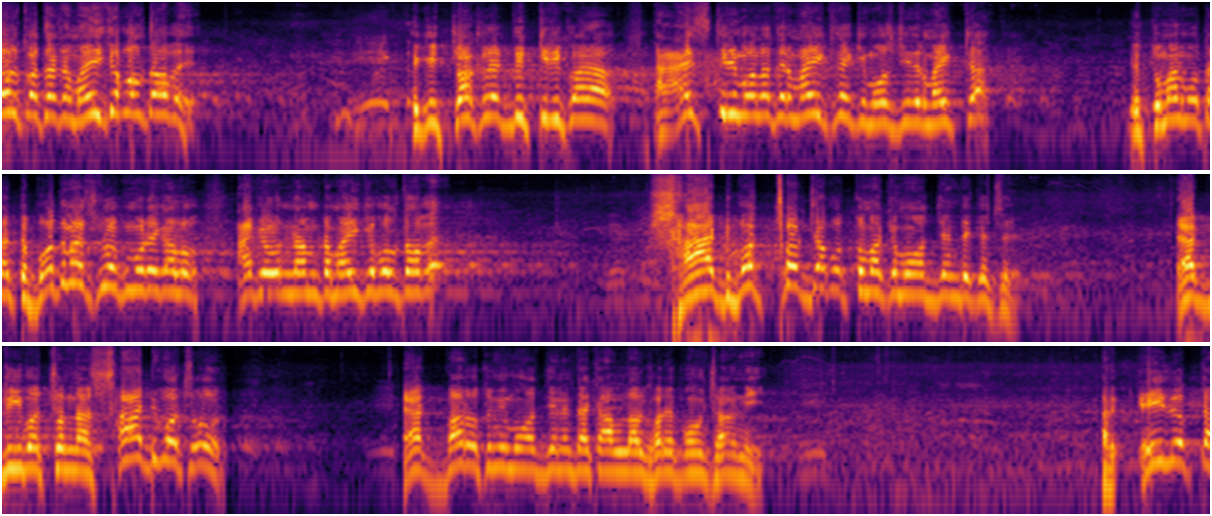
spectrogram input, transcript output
ওর কথাটা মাইকে বলতে হবে। কি চকলেট বিক্রি করা আর আইসক্রিম ওয়ালাদের মাইক নাকি মসজিদের মাইকটা এ তোমার মতো একটা বদমাস লোক মরে গেল, আগে ওর নামটা মাইকে বলতে হবে। ষাট বছর যাবৎ তোমাকে মোয়াজ্জেন ডেকেছে। এক, দুই বছর না, ষাট বছর। একবারও তুমি মোয়াজ্জেনের ডাকে আল্লাহর ঘরে পৌঁছাওনি। আর এই লোকটা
